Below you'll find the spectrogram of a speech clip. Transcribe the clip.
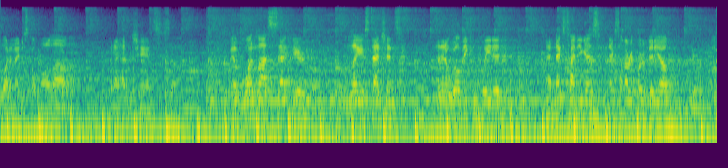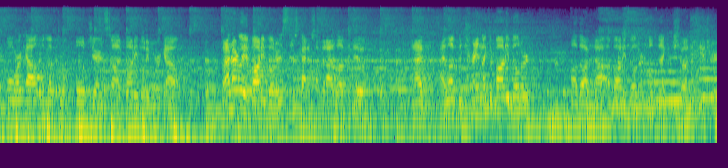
Why didn't I just go all out when I had the chance? So we have one last set here of leg extensions and then it will be completed. And next time you guys, next time I record a video of a full workout, we'll go through a full Jared Stott bodybuilding workout. But I'm not really a bodybuilder, this is just kind of something I love to do. And I, I love to train like a bodybuilder, although I'm not a bodybuilder, hopefully I can show in the future.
